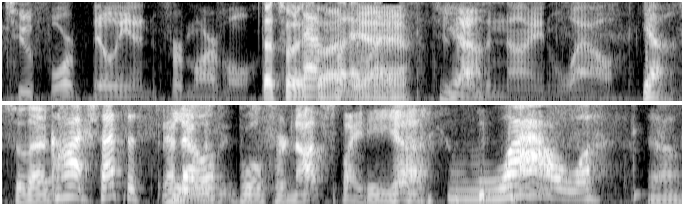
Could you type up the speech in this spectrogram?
two four billion for Marvel. That's what I That's thought. what it yeah, was. Two thousand nine. Wow. Yeah, so that's Gosh, that's a steal. and that was well for not Spidey. Yeah, wow. yeah. yeah.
